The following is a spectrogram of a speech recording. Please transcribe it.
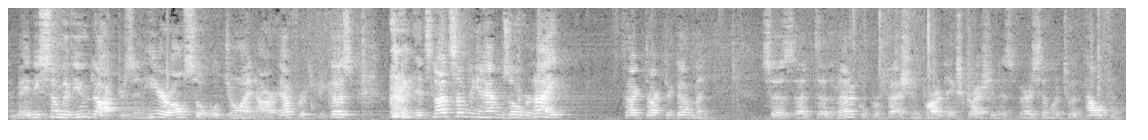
and maybe some of you doctors in here also will join our efforts because it's not something that happens overnight. In fact, Dr. Gutman says that uh, the medical profession, pardon the expression, is very similar to an elephant.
